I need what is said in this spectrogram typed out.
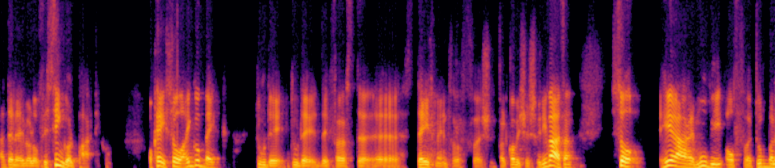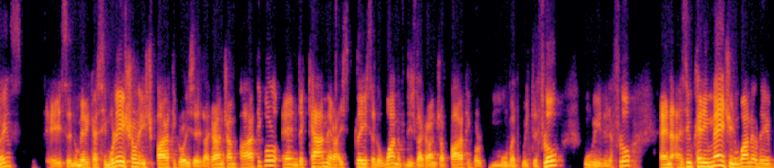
at the level of a single particle. Okay, so I go back to the to the the first uh, statement of uh, Falkovich and Sreenivasan. So here are a movie of uh, turbulence. It's a numerical simulation. Each particle is a Lagrangian particle, and the camera is placed on one of these Lagrangian particles, moved with the flow, with the flow. And as you can imagine, one of the,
